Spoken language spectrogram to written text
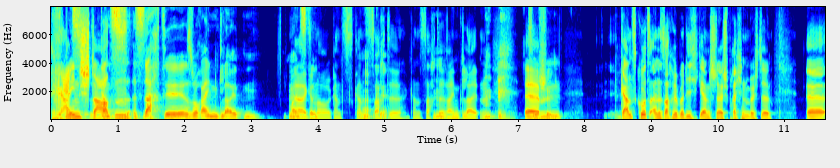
reinstarten. Ganz sachte so reingleiten. ja, du? genau, ganz, ganz Ah, okay. sachte, ganz sachte Mhm. reingleiten. Ähm. Ganz kurz eine Sache, über die ich gerne schnell sprechen möchte. Äh,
